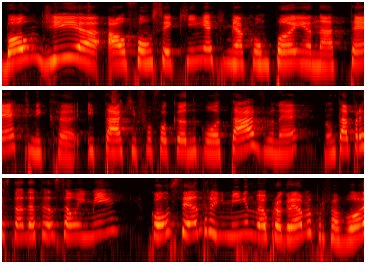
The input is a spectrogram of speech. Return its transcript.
Bom dia ao Fonsequinha que me acompanha na técnica e tá aqui fofocando com o Otávio, né? Não tá prestando atenção em mim? Concentra em mim no meu programa, por favor.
